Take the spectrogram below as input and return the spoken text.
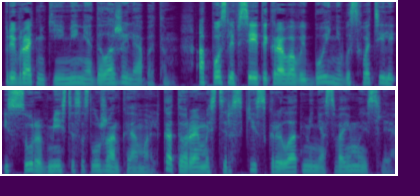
Привратники имения доложили об этом. А после всей этой кровавой бойни вы схватили Иссура вместе со служанкой Амаль, которая мастерски скрыла от меня свои мысли.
